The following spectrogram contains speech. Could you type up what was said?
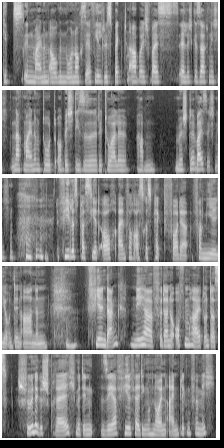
gibt's in meinen Augen nur noch sehr viel Respekt. Aber ich weiß ehrlich gesagt nicht nach meinem Tod, ob ich diese Rituale haben möchte, weiß ich nicht. Vieles passiert auch einfach aus Respekt vor der Familie und den Ahnen. Mhm. Vielen Dank, Neha, für deine Offenheit und das schöne Gespräch mit den sehr vielfältigen und neuen Einblicken für mich.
